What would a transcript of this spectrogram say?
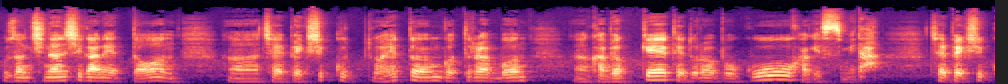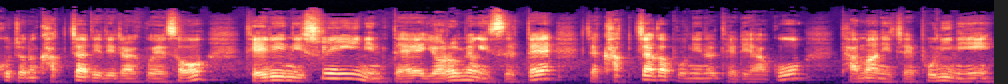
우선 지난 시간에 했던 어, 제 119, 했던 것들을 한번 어, 가볍게 되돌아보고 가겠습니다. 제 119조는 각자 대리라고 해서 대리인이 수인인 때 여러 명 있을 때 이제 각자가 본인을 대리하고 다만 이제 본인이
